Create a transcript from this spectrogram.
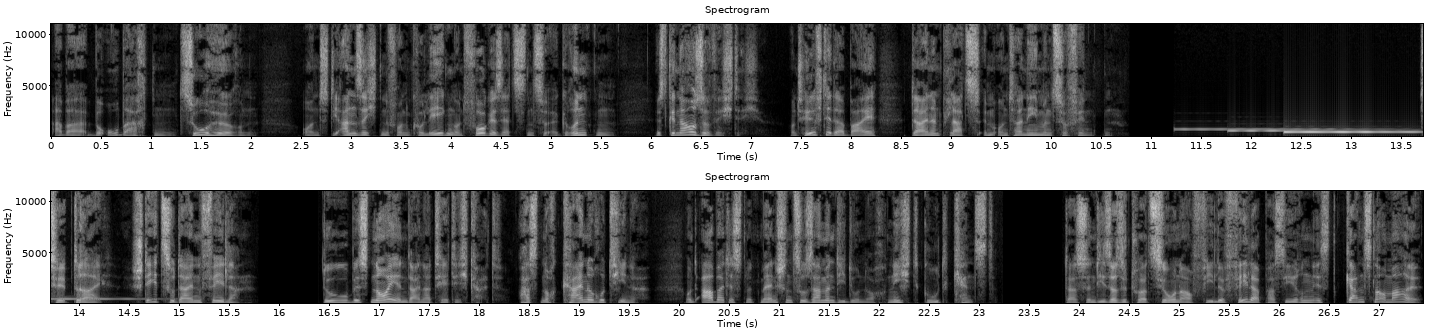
Aber beobachten, zuhören und die Ansichten von Kollegen und Vorgesetzten zu ergründen, ist genauso wichtig und hilft dir dabei, deinen Platz im Unternehmen zu finden. Tipp 3. Steh zu deinen Fehlern. Du bist neu in deiner Tätigkeit, hast noch keine Routine und arbeitest mit Menschen zusammen, die du noch nicht gut kennst. Dass in dieser Situation auch viele Fehler passieren, ist ganz normal.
